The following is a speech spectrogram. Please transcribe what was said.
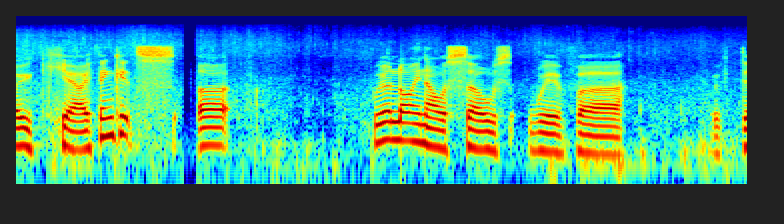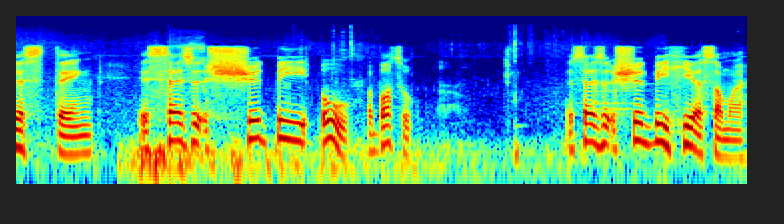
Okay, I think it's uh we align ourselves with uh with this thing. It says it should be oh, a bottle. It says it should be here somewhere.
